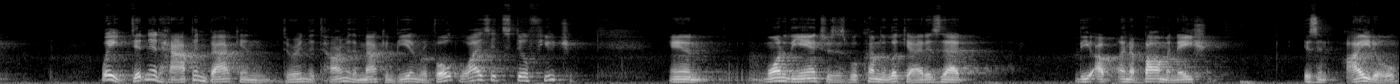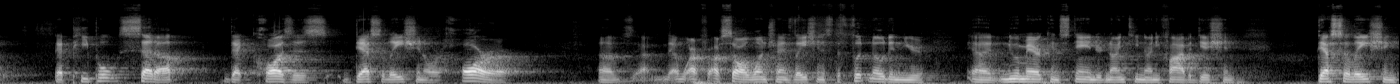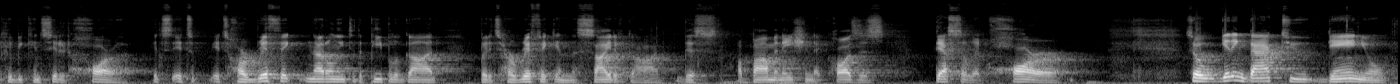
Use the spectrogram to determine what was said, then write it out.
Wait, didn't it happen back in during the time of the Maccabean revolt? Why is it still future? And one of the answers, as we'll come to look at, is that the uh, an abomination is an idol that people set up that causes desolation or horror. Uh, I saw one translation. It's the footnote in your uh, New American Standard 1995 edition. Desolation could be considered horror. It's, it's, it's horrific not only to the people of God, but it's horrific in the sight of God. This abomination that causes desolate horror. So, getting back to Daniel,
